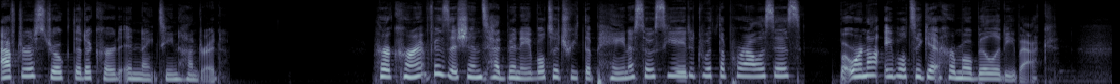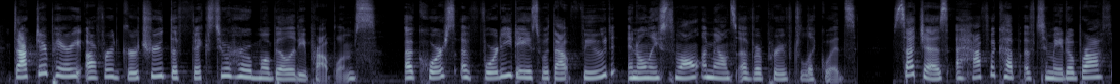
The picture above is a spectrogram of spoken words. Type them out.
after a stroke that occurred in 1900. Her current physicians had been able to treat the pain associated with the paralysis, but were not able to get her mobility back. Dr. Perry offered Gertrude the fix to her mobility problems a course of 40 days without food and only small amounts of approved liquids, such as a half a cup of tomato broth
